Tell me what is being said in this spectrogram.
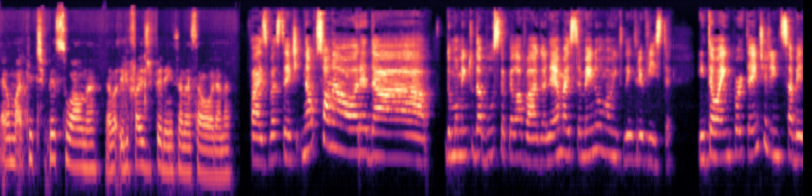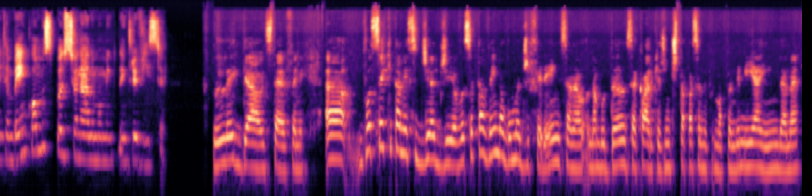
É o marketing pessoal, né? Ele faz diferença nessa hora, né? Faz bastante. Não só na hora da, do momento da busca pela vaga, né? Mas também no momento da entrevista. Então é importante a gente saber também como se posicionar no momento da entrevista. Legal, Stephanie. Uh, você que está nesse dia a dia, você está vendo alguma diferença na, na mudança? É claro que a gente está passando por uma pandemia ainda, né?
